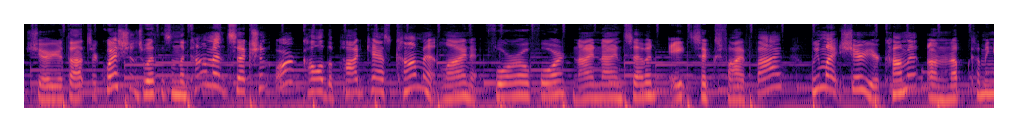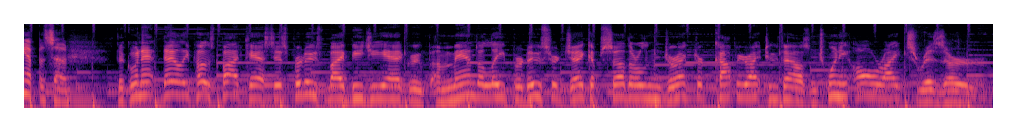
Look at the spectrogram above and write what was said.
Share your thoughts or questions with us in the comments section or call the podcast comment line at 404 997 8655. We might share your comment on an upcoming episode. The Gwinnett Daily Post podcast is produced by BG Ad Group. Amanda Lee, producer, Jacob Sutherland, director, copyright 2020, all rights reserved.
